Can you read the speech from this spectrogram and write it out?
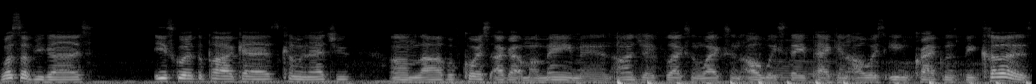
What's up, you guys? E Squared the podcast coming at you. Um, live. Of course, I got my main man, Andre Flex and. Always stay packing, always eating cracklings because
